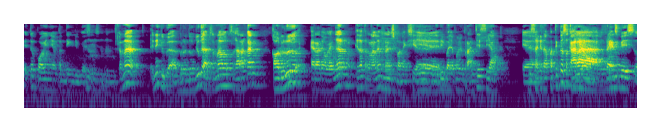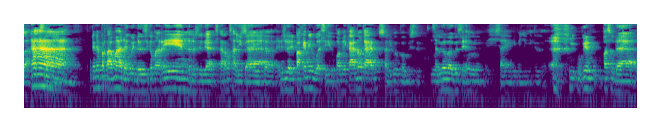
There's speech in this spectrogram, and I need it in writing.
itu poin yang penting juga sih Hmm, Karena ini juga beruntung juga Arsenal sekarang kan kalau dulu eranya Wenger kita terkenalnya French Connection. Iya. Jadi banyak pemain Prancis yang Iya. bisa kita petik tuh sekarang. French Mungkin- base lah Ah, mungkin yang pertama ada Guendouzi kemarin, Hmm. terus juga sekarang Saliba. Saliba. Ini juga dipakai nih buat si Upamecano kan. Saliba bagus tuh Saliba bagus ya. Ih, sayang dipinjemin dulu mungkin pas udah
